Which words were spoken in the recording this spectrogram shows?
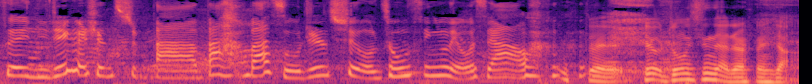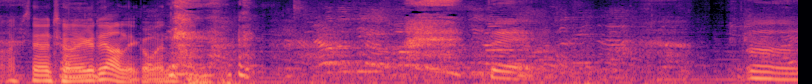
所以你这个是去把把把组织去了，中心留下了。对，只有中心在这儿分享了，现在成了一个这样的一个问题。对，嗯，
